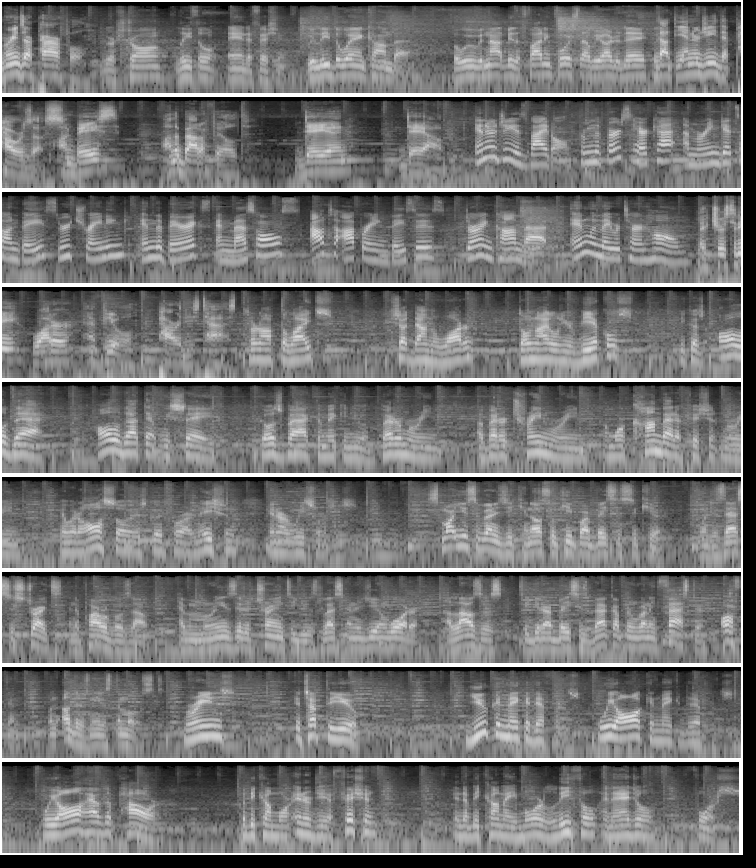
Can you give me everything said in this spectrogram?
Marines are powerful. We are strong, lethal, and efficient. We lead the way in combat, but we would not be the fighting force that we are today without the energy that powers us. On base, on the battlefield, day in, day out. Energy is vital. From the first haircut a Marine gets on base, through training, in the barracks and mess halls, out to operating bases, during combat, and when they return home. Electricity, water, and fuel power these tasks. Turn off the lights, shut down the water, don't idle your vehicles, because all of that, all of that that we save goes back to making you a better Marine, a better trained Marine, a more combat efficient Marine, and what also is good for our nation and our resources. Smart use of energy can also keep our bases secure. When disaster strikes and the power goes out, having Marines that are trained to use less energy and water allows us to get our bases back up and running faster, often when others need us the most. Marines, it's up to you. You can make a difference we all can make a difference. We all have the power to become more energy efficient and to become a more lethal and agile force.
